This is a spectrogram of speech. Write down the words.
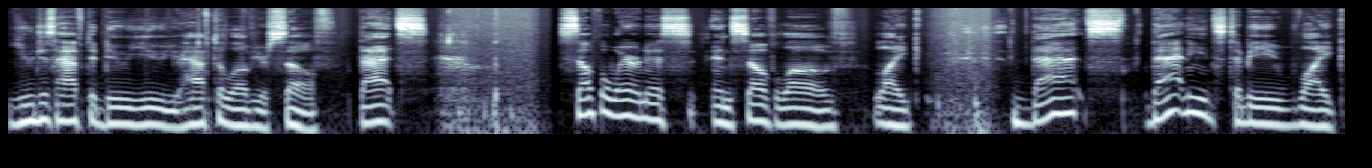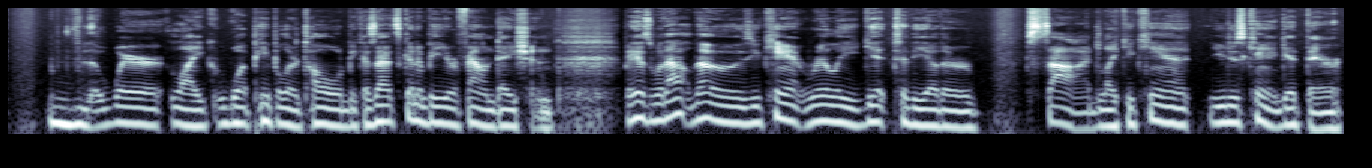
You just have to do you. You have to love yourself. That's self awareness and self love, like that's that needs to be like the, where like what people are told because that's going to be your foundation. Because without those, you can't really get to the other side. Like you can't, you just can't get there.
